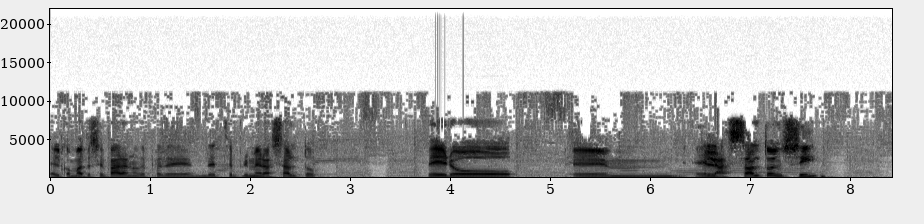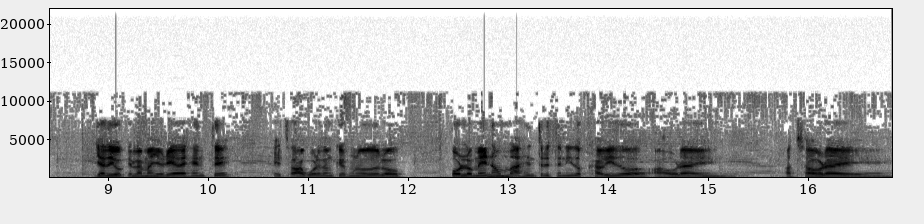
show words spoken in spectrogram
el combate se para, ¿no? Después de, de este primer asalto. Pero. em, el asalto en sí. Ya digo que la mayoría de gente está de acuerdo en que es uno de los. Por lo menos más entretenidos que ha habido ahora en. Hasta ahora en,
